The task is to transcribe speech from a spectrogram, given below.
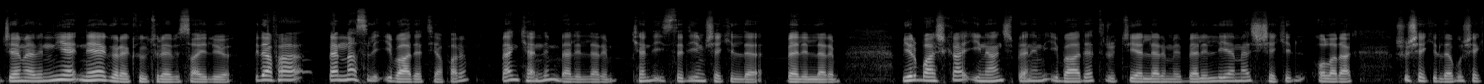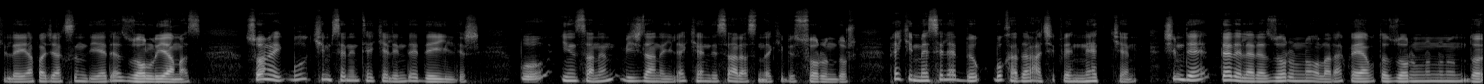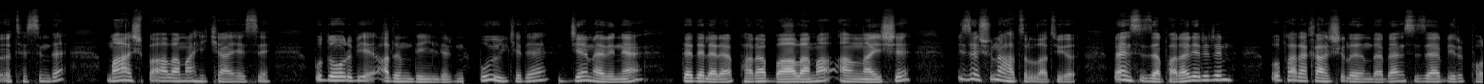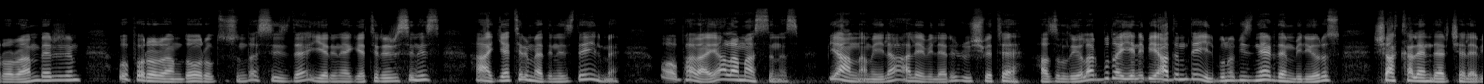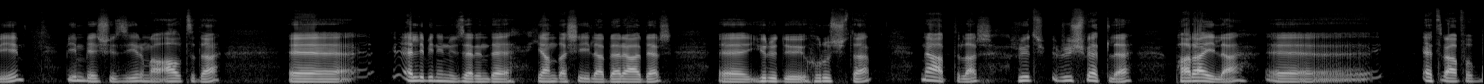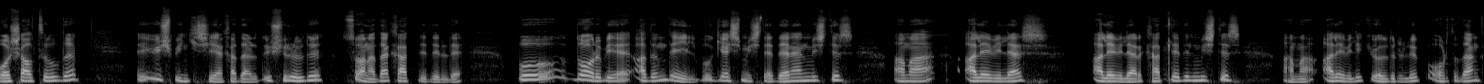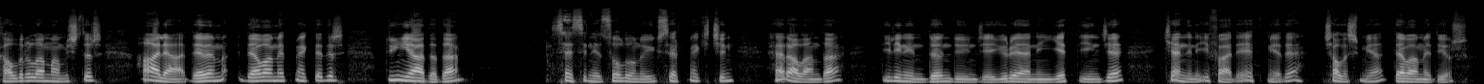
Cemevi niye, neye göre kültür evi sayılıyor? Bir defa ben nasıl ibadet yaparım? Ben kendim belirlerim. Kendi istediğim şekilde belirlerim. Bir başka inanç benim ibadet ritüellerimi belirleyemez şekil olarak şu şekilde bu şekilde yapacaksın diye de zorlayamaz. Sonra bu kimsenin tek elinde değildir. Bu insanın vicdanıyla kendisi arasındaki bir sorundur. Peki mesele bu kadar açık ve netken şimdi dedelere zorunlu olarak veyahut da zorunlunun da ötesinde maaş bağlama hikayesi bu doğru bir adım değildir. Bu ülkede cemevine dedelere para bağlama anlayışı bize şunu hatırlatıyor. Ben size para veririm. Bu para karşılığında ben size bir program veririm. Bu program doğrultusunda siz de yerine getirirsiniz. Ha getirmediniz değil mi? O parayı alamazsınız. Bir anlamıyla Alevileri rüşvete hazırlıyorlar. Bu da yeni bir adım değil. Bunu biz nereden biliyoruz? Şah Kalender Çelebi'yi 1526'da eee 50 binin üzerinde yandaşıyla beraber eee, yürüdüğü Huruç'ta ne yaptılar? Rüşvetle, parayla eee, etrafı boşaltıldı. E, 3000 kişiye kadar düşürüldü. Sonra da katledildi. Bu doğru bir adım değil. Bu geçmişte denenmiştir. Ama Aleviler Aleviler katledilmiştir. Ama Alevilik öldürülüp ortadan kaldırılamamıştır. Hala devam, devam etmektedir. Dünyada da sesini soluğunu yükseltmek için her alanda dilinin döndüğünce, yüreğinin yettiğince kendini ifade etmeye de çalışmaya devam ediyor.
